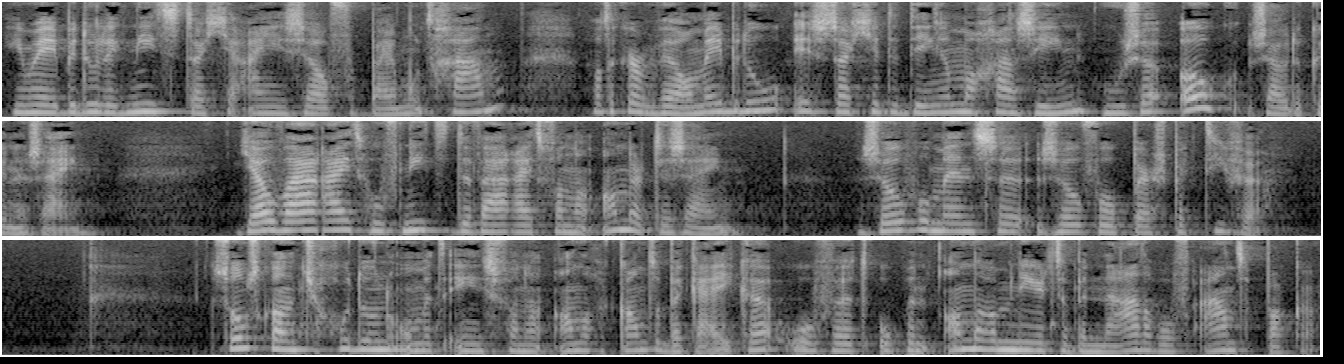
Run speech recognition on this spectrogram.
Hiermee bedoel ik niet dat je aan jezelf voorbij moet gaan. Wat ik er wel mee bedoel is dat je de dingen mag gaan zien hoe ze ook zouden kunnen zijn. Jouw waarheid hoeft niet de waarheid van een ander te zijn. Zoveel mensen, zoveel perspectieven. Soms kan het je goed doen om het eens van een andere kant te bekijken of het op een andere manier te benaderen of aan te pakken.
